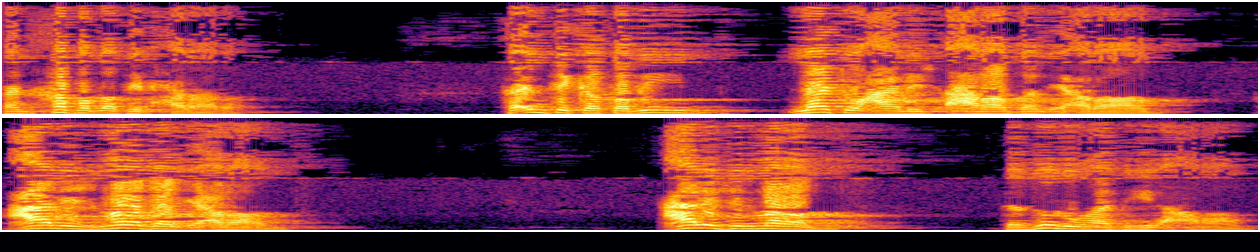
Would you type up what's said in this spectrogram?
فانخفضت الحرارة. فأنت كطبيب لا تعالج أعراض الإعراض. عالج مرض الإعراض. عالج المرض تزول هذه الأعراض.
